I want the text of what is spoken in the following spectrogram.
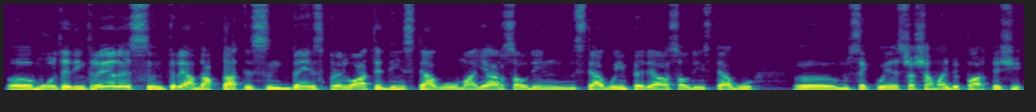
Uh, Multe dintre ele sunt readaptate, sunt benzi preluate din steagul maghiar sau din steagul imperial sau din steagul uh, secuiesc și așa mai departe și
